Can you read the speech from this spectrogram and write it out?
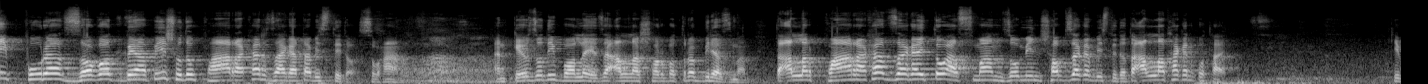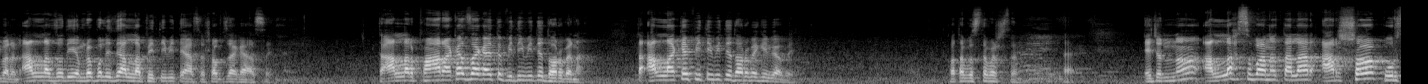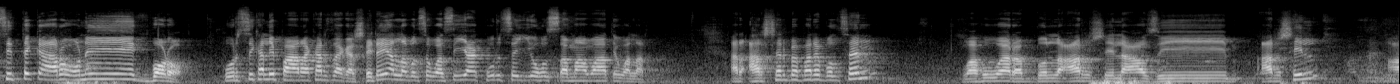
এই পুরা জগৎ ব্যাপী শুধু পা রাখার জায়গাটা বিস্তৃত সুহান কেউ যদি বলে যে আল্লাহ সর্বত্র বিরাজমান, তা আল্লাহর পা রাখার জায়গায় তো আসমান, জমিন সব জায়গায় বিস্তৃত, তা আল্লাহ থাকেন কোথায়? কি বলেন? আল্লাহ যদি আমরা বলি যে আল্লাহ পৃথিবীতে আছে, সব জায়গায় আছে। তা আল্লাহর পা রাখার জায়গায় তো পৃথিবীতে ধরবে না। তা আল্লাহকে পৃথিবীতে ধরবে কীভাবে? কথা বুঝতে পারছেন? হ্যাঁ। এই জন্য আল্লাহ সুবান তালার আরশ কুরসির থেকে আরও অনেক বড়। কুরসি খালি পা রাখার জায়গা, সেটাই আল্লাহ বলছে, ওয়াসিয়া কুরসি সামাওয়াত ওয়ালার আর আরশের ব্যাপারে বলছেন ওয়াহুয়া রব্বুল আরশিল আজিম আরশিল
